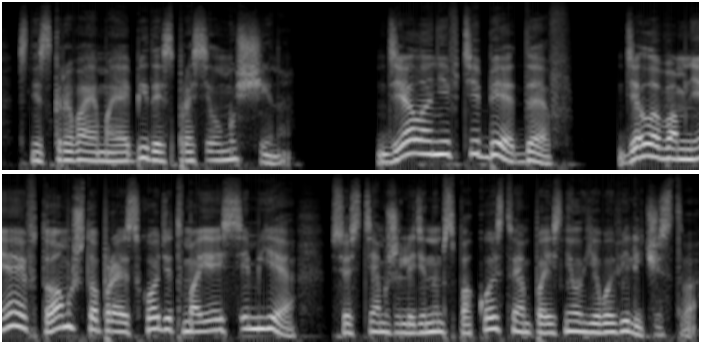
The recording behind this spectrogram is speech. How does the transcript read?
— с нескрываемой обидой спросил мужчина. «Дело не в тебе, Дев. Дело во мне и в том, что происходит в моей семье», — все с тем же ледяным спокойствием пояснил его величество.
